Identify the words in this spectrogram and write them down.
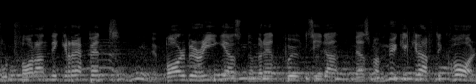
fortfarande greppet Barbie Rigas, nummer 1 på utsidan. Men som har mycket krafter kvar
